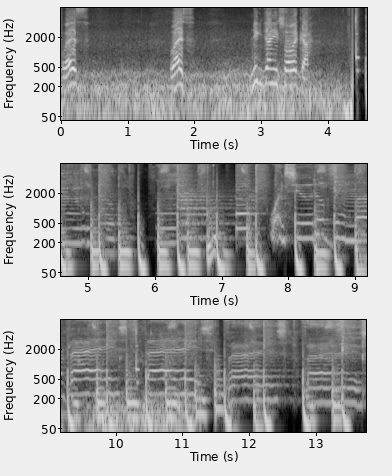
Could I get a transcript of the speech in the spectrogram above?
Les. Les. Nikde ani človeka. Want you to be my vice, vice. Vice, vice.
